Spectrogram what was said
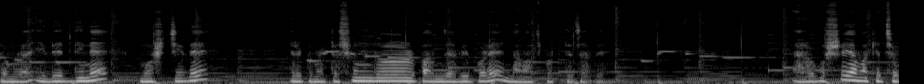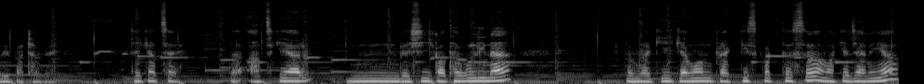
তোমরা ঈদের দিনে মসজিদে এরকম একটা সুন্দর পাঞ্জাবি পরে নামাজ পড়তে যাবে। আর অবশ্যই আমাকে ছবি পাঠাবে। ঠিক আছে? তা আজকে আর বেশি কথা বলি না। তোমরা কি কেমন প্র্যাকটিস করতেছো আমাকে জানিও।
